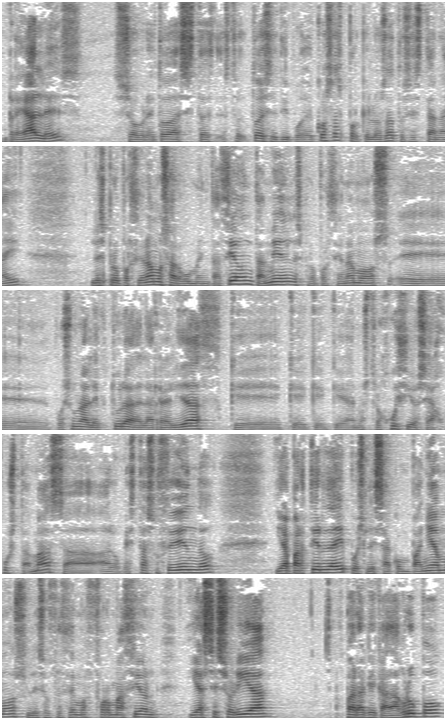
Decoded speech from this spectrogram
reales sobre todas estas, todo este tipo de cosas, porque los datos están ahí les proporcionamos argumentación también, les proporcionamos eh, pues una lectura de la realidad que, a nuestro juicio se ajusta más a, lo que está sucediendo. Y a partir de ahí pues les acompañamos, les ofrecemos formación y asesoría para que cada grupo,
